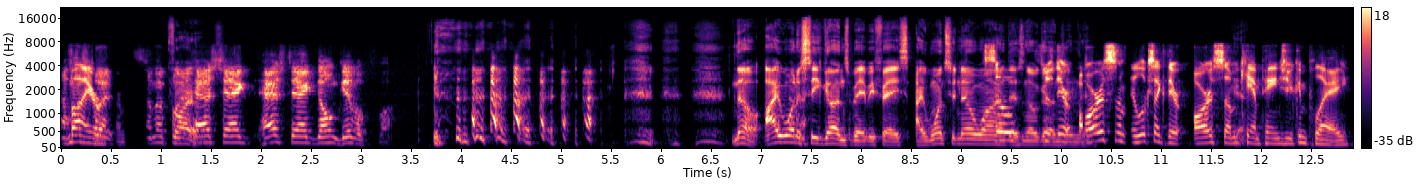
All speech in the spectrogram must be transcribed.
I'm gonna put, Firearms. I'm gonna put Firearms. hashtag hashtag don't give a fuck. No, I want to see guns, babyface. I want to know why so, there's no guns. so there in there. are some. It looks like there are some Yeah. campaigns you can play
